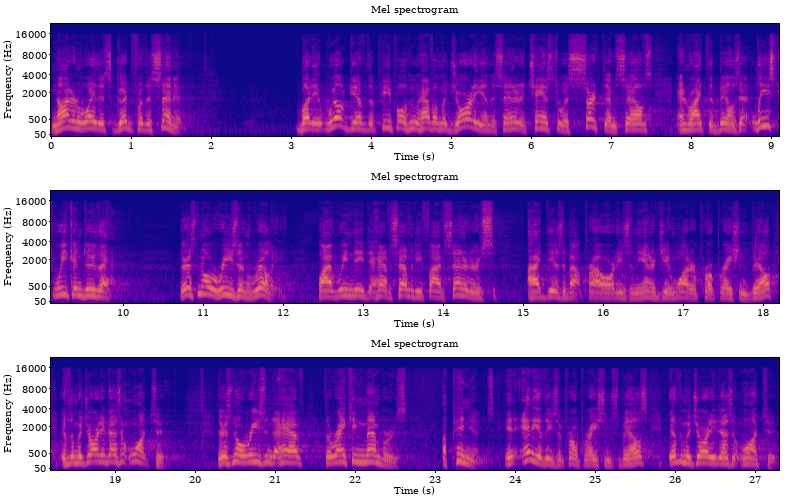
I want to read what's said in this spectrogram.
not in a way that's good for the Senate, but it will give the people who have a majority in the Senate a chance to assert themselves and write the bills. At least we can do that. There's no reason really why we need to have 75 senators' ideas about priorities in the energy and water appropriation bill if the majority doesn't want to. There's no reason to have the ranking members' opinions in any of these appropriations bills if the majority doesn't want to.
